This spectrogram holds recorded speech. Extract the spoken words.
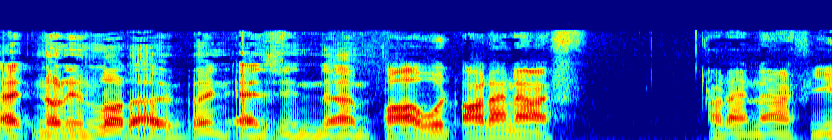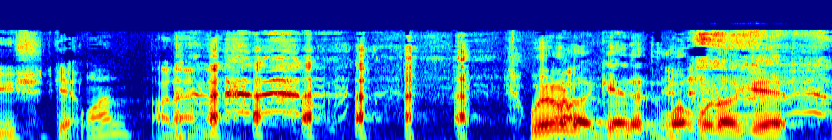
Uh, not in lotto, in, as in um, Well, I would. I don't know if. I don't know if you should get one. I don't know. where would I get it and what would I get?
